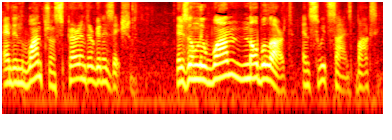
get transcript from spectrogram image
and in one transparent organization. There is only one noble art and sweet science boxing.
